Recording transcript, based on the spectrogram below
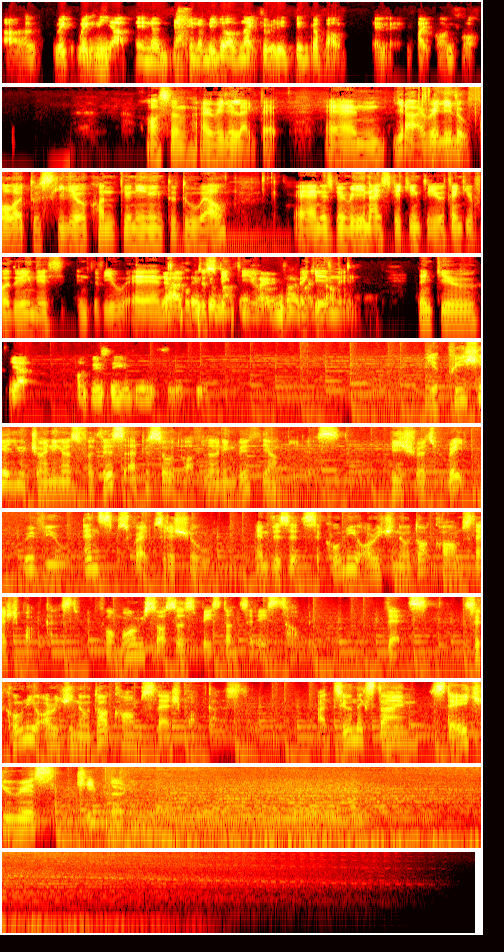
uh, wake, wake me up in the, in the middle of night to really think about and, and fight on for. Awesome. I really like that. And yeah, I really look forward to Skillio continuing to do well. And it's been really nice speaking to you. Thank you for doing this interview and yeah, hope to you, speak Marcus. to you again. Thank you. Yeah. Hope to see you soon. We appreciate you joining us for this episode of Learning with Young Leaders. Be sure to rate, review, and subscribe to the show, and visit sauconyoriginal.com slash podcast for more resources based on today's topic. That's sauconyoriginal.com slash podcast. Until next time, stay curious, keep learning.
